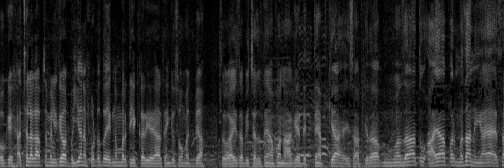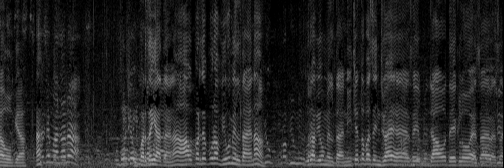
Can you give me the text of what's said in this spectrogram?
ओके अच्छा लगा आपसे मिलके। और भैया ने फ़ोटो तो एक नंबर क्लिक करी है यार थैंक यू सो मच भैया। तो गाइज़ अभी चलते हैं अपन आगे देखते हैं अब क्या है हिसाब किताब। मज़ा तो आया पर मज़ा नहीं आया ऐसा हो गया? मज़ा ना। उधर से ऊपर से ही आता है ना? हाँ ऊपर से पूरा व्यू मिलता है ना? पूरा व्यू मिलता है। नीचे तो बस एंजॉय है ऐसे ही जाओ देख लो ऐसा है वैसा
